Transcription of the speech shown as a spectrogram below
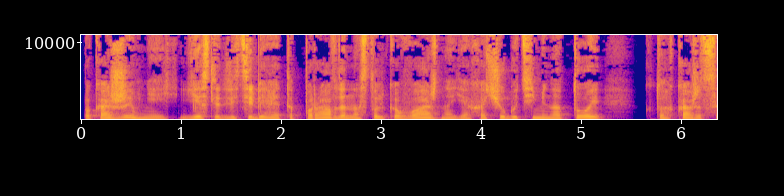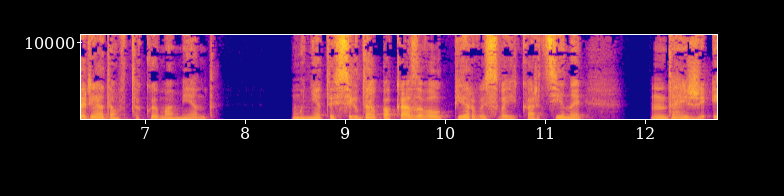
Покажи мне, если для тебя это правда настолько важно, я хочу быть именно той, кто окажется рядом в такой момент. Мне ты всегда показывал первые свои картины, дай же и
